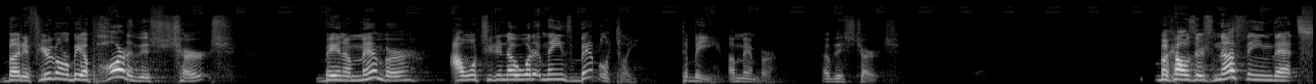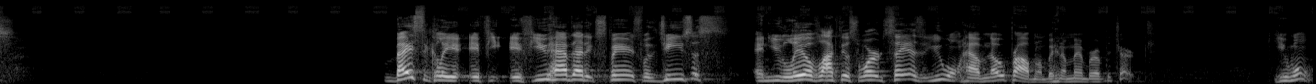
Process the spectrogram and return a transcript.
But if you're going to be a part of this church, being a member, I want you to know what it means biblically to be a member of this church. Because there's nothing that's basically, if you, if you have that experience with Jesus and you live like this word says, you won't have no problem being a member of the church. You won't.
